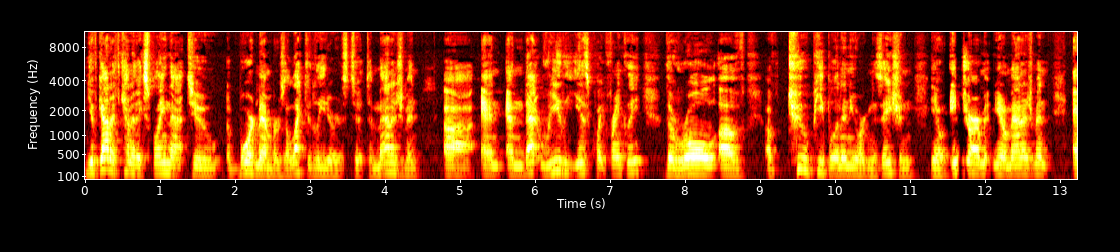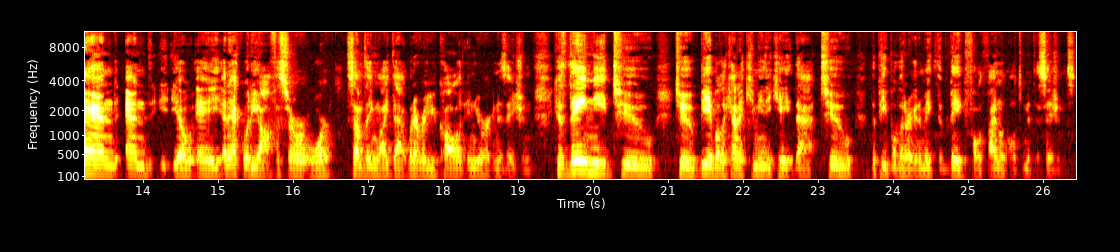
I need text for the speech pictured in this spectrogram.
you've got to kind of explain that to board members, elected leaders, to, to management uh, and and that really is quite frankly the role of of two people in any organization you know hr you know management and and you know a an equity officer or something like that whatever you call it in your organization. Because they need to to be able to kind of communicate that to the people that are going to make the big final ultimate decisions.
